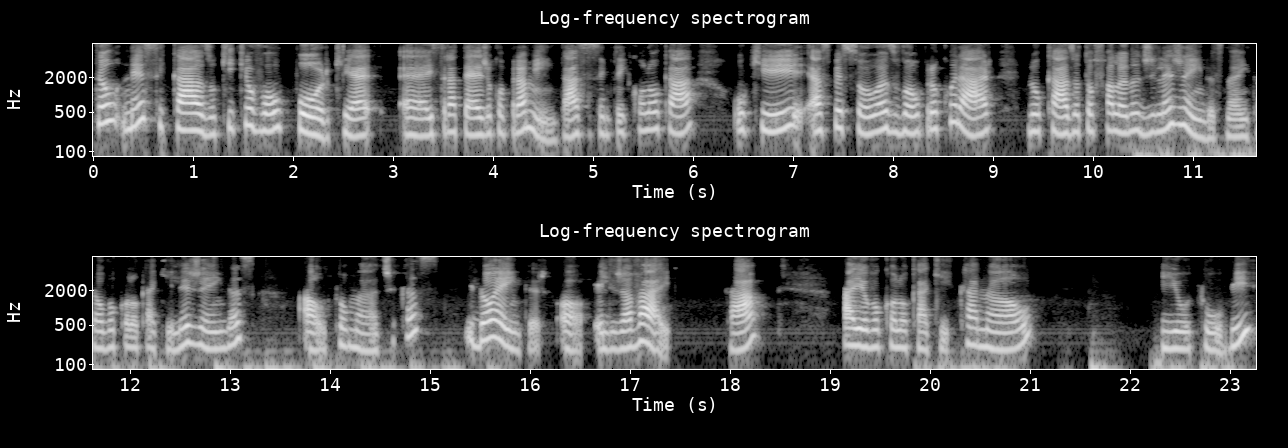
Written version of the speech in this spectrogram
Então, nesse caso, o que, que eu vou pôr, que é, é estratégico para mim, tá? Você sempre tem que colocar o que as pessoas vão procurar. No caso, eu estou falando de legendas, né? Então, eu vou colocar aqui legendas automáticas e dou Enter. Ó, ele já vai, tá? Aí eu vou colocar aqui canal YouTube,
